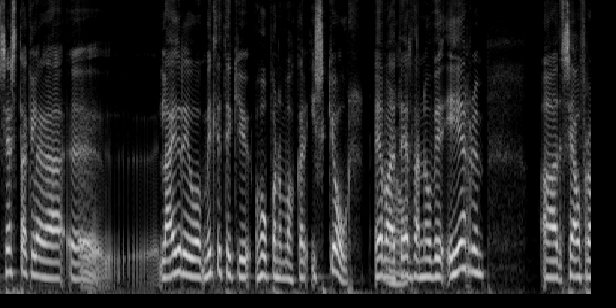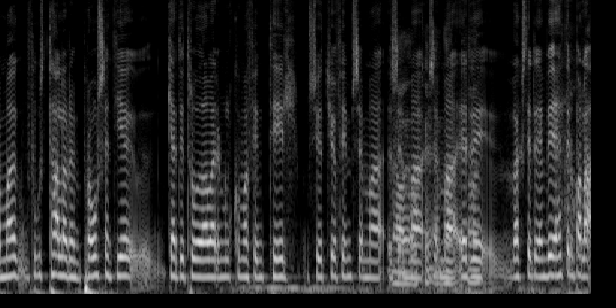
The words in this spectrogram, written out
sérstaklega uh, lægri og millitekju hópanum okkar í skjól ef að þetta er þannig. Og við erum að sjá fram að, þú talar um prósent, ég geti trúið að það væri 0,5 til 75 sem að, sem að, ok, sem en að það- er vextir, en við, þetta er bara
